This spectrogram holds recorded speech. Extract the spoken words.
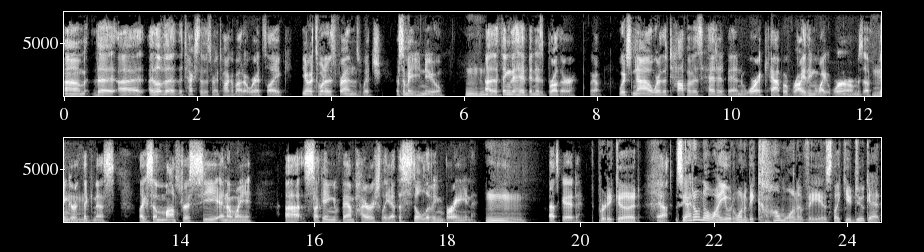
Um, the uh, I love the the text of this when I talk about it, where it's like you know it's one of his friends, which or somebody he knew. Mhm. Uh, the thing that had been his brother, you know, which now where the top of his head had been, wore a cap of writhing white worms of finger Hmm. thickness, like some monstrous sea anemone, uh, sucking vampirishly at the still living brain. Mm. That's good. Pretty good. Yeah. See, I don't know why you would want to become one of these. Like, you do get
